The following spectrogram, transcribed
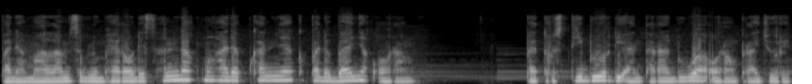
Pada malam sebelum Herodes hendak menghadapkannya kepada banyak orang, Petrus tidur di antara dua orang prajurit,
